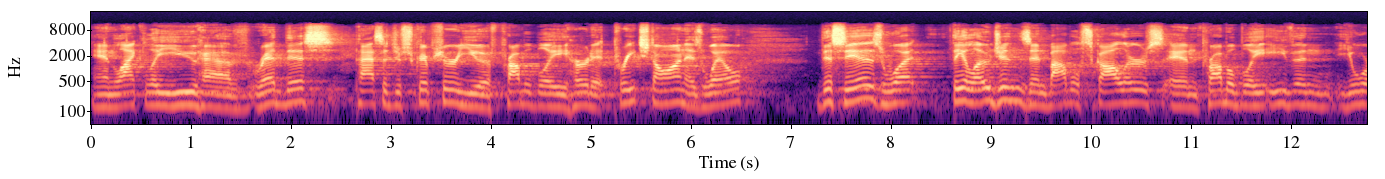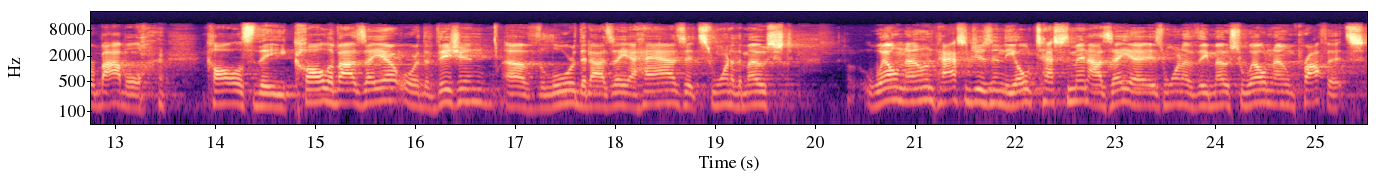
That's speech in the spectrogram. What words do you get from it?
And likely you have read this passage of Scripture. You have probably heard it preached on as well. This is what theologians and Bible scholars, and probably even your Bible, calls the call of Isaiah or the vision of the Lord that Isaiah has. It's one of the most well known passages in the Old Testament. Isaiah is one of the most well known prophets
